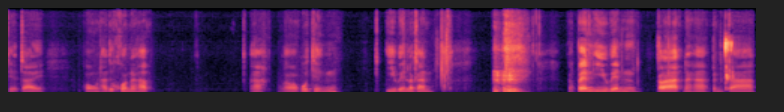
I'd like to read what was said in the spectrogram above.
เสียใจของคนไททุกคนนะครับอะเรามาพูดถึงอีเวนต์แล้วกันก็เป็นอีเวนต์การ์ดนะฮะเป็นการ์ด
